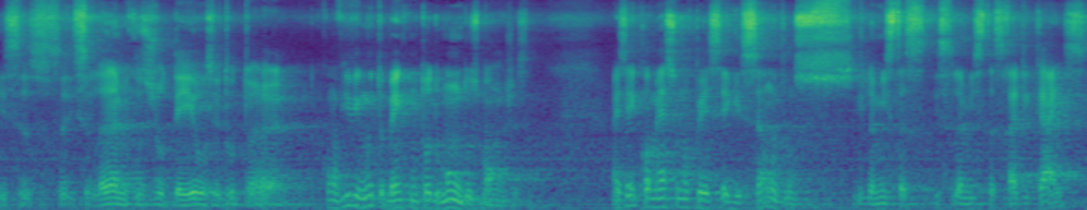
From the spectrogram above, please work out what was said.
esses islâmicos, judeus e tudo, convivem muito bem com todo mundo os monges. Mas aí começa uma perseguição de uns islamistas, islamistas radicais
